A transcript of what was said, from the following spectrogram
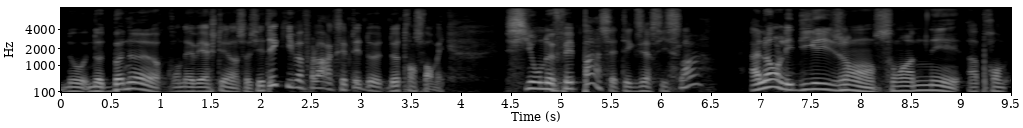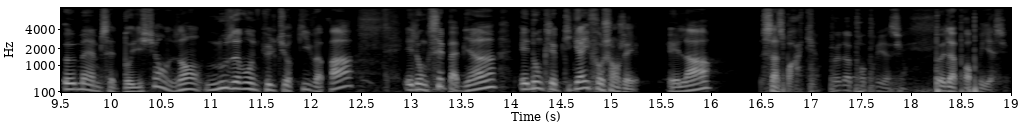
notre bonheur qu'on avait acheté dans la société qu'il va falloir accepter de, de transformer. Si on ne fait pas cet exercice-là, alors les dirigeants sont amenés à prendre eux-mêmes cette position en disant nous avons une culture qui va pas et donc c'est pas bien et donc les petits gars il faut changer. Et là, ça se braque. Peu d'appropriation. Peu d'appropriation.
